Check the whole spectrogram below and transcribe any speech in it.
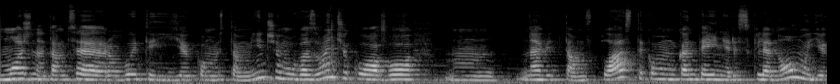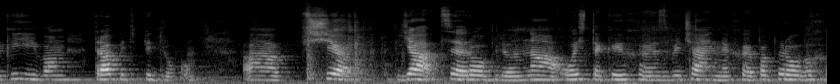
Можна там це робити і якомусь там іншому вазончику, або м, навіть там в пластиковому контейнері, скляному, який вам трапить під руку. А, ще я це роблю на ось таких е, звичайних е, паперових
